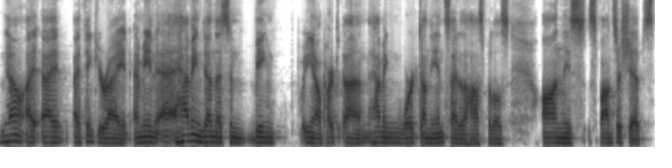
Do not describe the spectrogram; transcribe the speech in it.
No, I, I, I think you're right. I mean, having done this and being you know part um, having worked on the inside of the hospitals on these sponsorships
